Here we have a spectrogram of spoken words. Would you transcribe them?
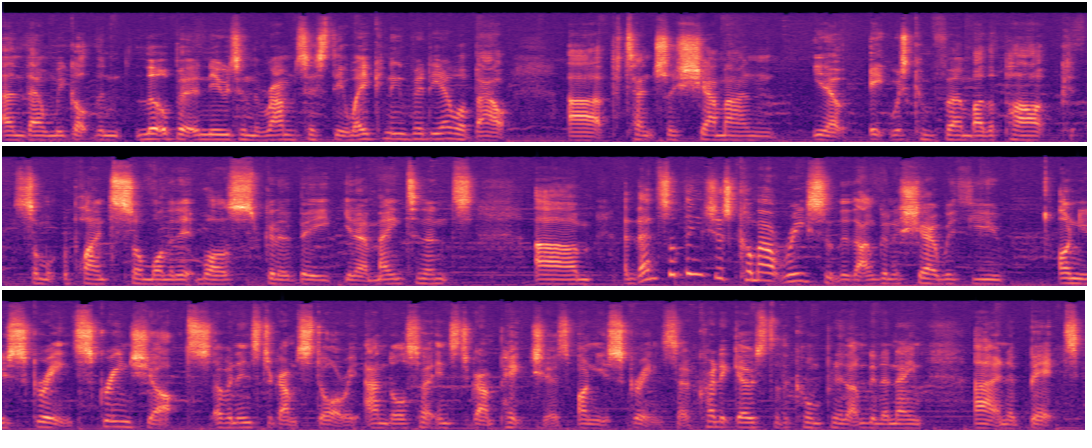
and then we got the little bit of news in the Ramses the Awakening video about uh, potentially Shaman. You know, it was confirmed by the park, someone replying to someone that it was going to be, you know, maintenance. Um, and then something's just come out recently that I'm going to share with you on your screen screenshots of an Instagram story and also Instagram pictures on your screen. So credit goes to the company that I'm going to name uh, in a bit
